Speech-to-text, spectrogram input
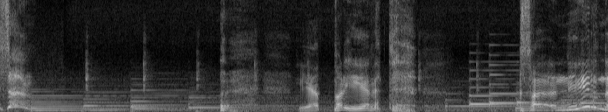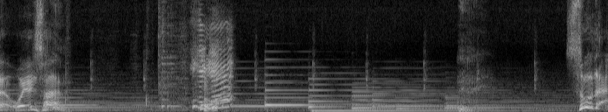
さん。やっぱり嫌がって。さあ逃げるんだおやじさん。そうだ。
